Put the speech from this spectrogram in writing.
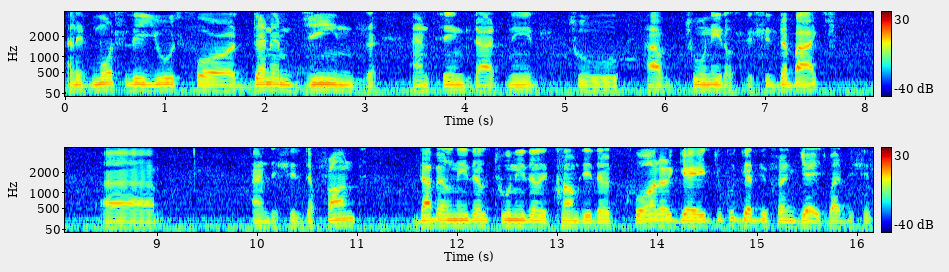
and it's mostly used for denim jeans and things that needs to have two needles. This is the back uh, and this is the front. Double needle two needle it comes either quarter gauge. You could get different gauge but this is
